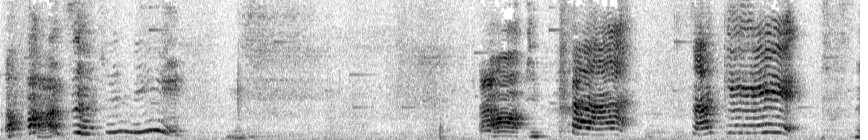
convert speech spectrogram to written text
Apaan sih? Ini. Ah, itu. Sakit. Ah! Ah! Ah! Kencuk, Kak. Hei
